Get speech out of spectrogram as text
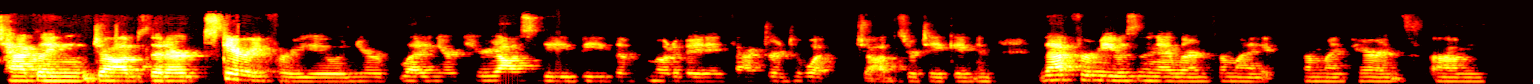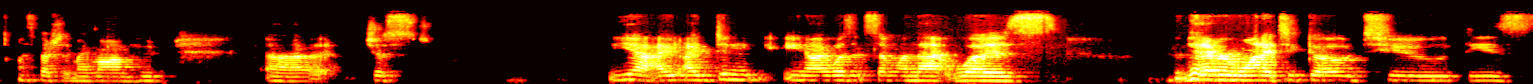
tackling jobs that are scary for you and you're letting your curiosity be the motivating factor into what jobs you're taking? And that for me was something I learned from my from my parents, um, especially my mom, who uh, just yeah, I, I didn't you know I wasn't someone that was that ever wanted to go to these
